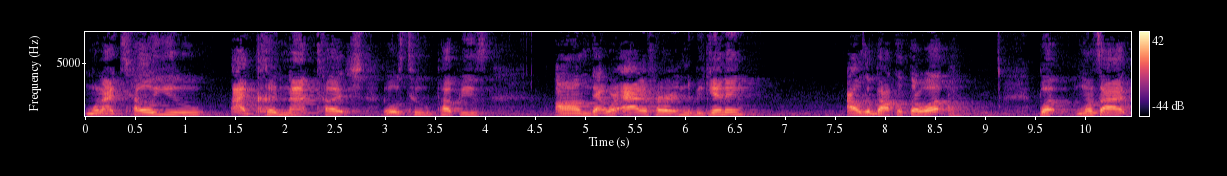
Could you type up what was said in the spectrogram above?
When I tell you, I could not touch those two puppies um, that were out of her in the beginning. I was about to throw up, but once I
